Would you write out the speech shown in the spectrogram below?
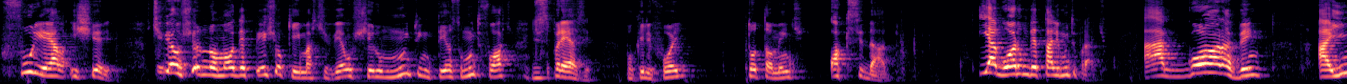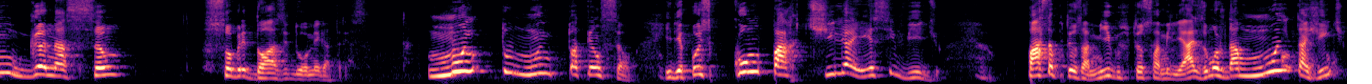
fure ela e cheire. Se tiver um cheiro normal de peixe, ok, mas se tiver um cheiro muito intenso, muito forte, despreze, porque ele foi totalmente oxidado. E agora um detalhe muito prático. Agora vem a enganação sobre dose do ômega 3. Muito, muito atenção. E depois compartilha esse vídeo. Passa para os teus amigos, para teus familiares, vamos ajudar muita gente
